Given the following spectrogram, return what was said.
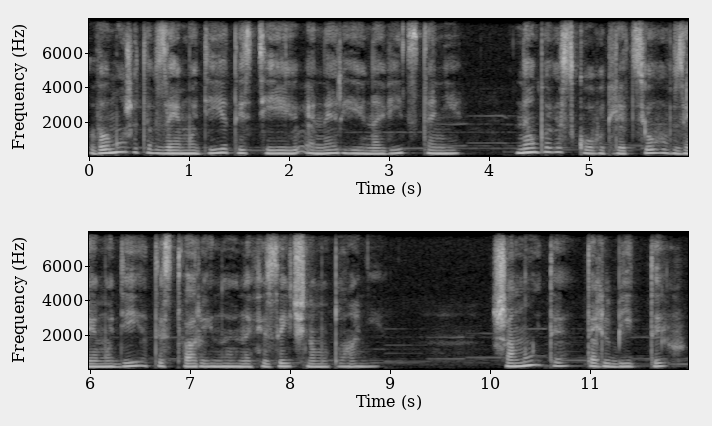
Ви можете взаємодіяти з цією енергією на відстані, не обов'язково для цього взаємодіяти з твариною на фізичному плані. Шануйте та любіть тих,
